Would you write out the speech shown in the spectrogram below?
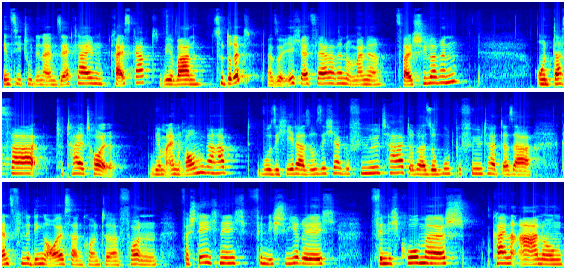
Institut in einem sehr kleinen Kreis gehabt. Wir waren zu dritt, also ich als Lehrerin und meine zwei Schülerinnen. Und das war total toll. Wir haben einen Raum gehabt, wo sich jeder so sicher gefühlt hat oder so gut gefühlt hat, dass er ganz viele Dinge äußern konnte. Von verstehe ich nicht, finde ich schwierig, finde ich komisch, keine Ahnung.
